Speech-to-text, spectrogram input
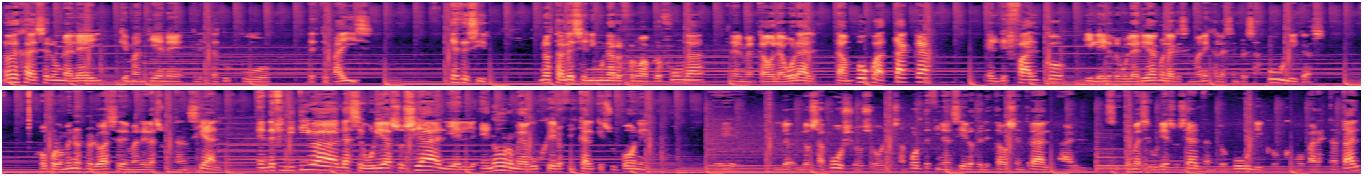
no deja de ser una ley que mantiene el status quo de este país. Es decir, no establece ninguna reforma profunda en el mercado laboral, tampoco ataca el desfalco y la irregularidad con la que se manejan las empresas públicas, o por lo menos no lo hace de manera sustancial. En definitiva, la seguridad social y el enorme agujero fiscal que supone eh, los apoyos o los aportes financieros del Estado central al sistema de seguridad social, tanto público como paraestatal,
